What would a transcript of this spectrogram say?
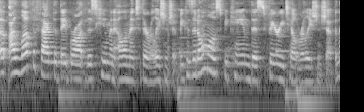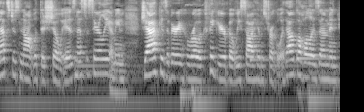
Uh, I love the fact that they brought this human element to their relationship because it almost became this fairy tale relationship, and that's just not what this show is necessarily. Mm-hmm. I mean, mm-hmm. Jack is a very heroic figure, but we saw him struggle with alcoholism, and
